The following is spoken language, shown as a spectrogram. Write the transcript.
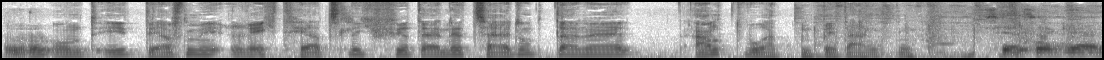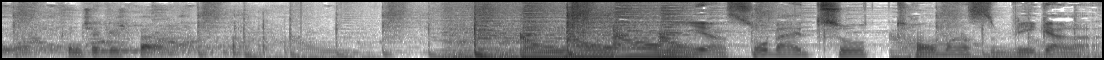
Mhm. Und ich darf mich recht herzlich für deine Zeit und deine Antworten bedanken. Sehr, sehr gerne. Bin schon gespannt. Ja, soweit zu Thomas Wegerer.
